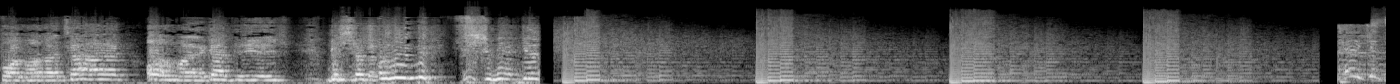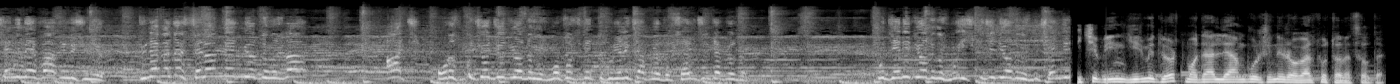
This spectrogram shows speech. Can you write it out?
Formada ter olmaya geldik Beşiktaş önünde şişime gel Herkes kendi menfaatini düşünüyor. Düne kadar selam vermiyordunuz la. Aç. Orospu çocuğu diyordunuz. Motosikletli kuryelik yapıyordum. Servislik yapıyordum. Bu deli diyordunuz. Bu içkici diyordunuz. Bu kendi 2024 model Lamborghini Roverto tanıtıldı.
